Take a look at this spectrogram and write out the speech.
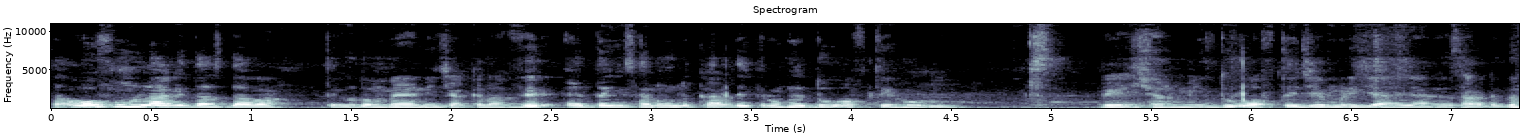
ਤਾਂ ਉਹ ਫੋਨ ਲਾ ਕੇ ਦੱਸਦਾ ਵਾ ਤੇ ਉਦੋਂ ਮੈਂ ਨਹੀਂ ਚੱਕਦਾ। ਫਿਰ ਇਦਾਂ ਹੀ ਸਾਨੂੰ ਕਰਦੇ ਕਰੂੰਗੇ 2 ਹਫ਼ਤੇ ਹੋ ਗਏ। ਬੇਸ਼ਰਮੀ 2 ਹਫ਼ਤੇ ਜਿਮ ਨਹੀਂ ਜਾਇਆ ਜਾ ਰਿਹਾ ਸਾਡੇ ਤੋਂ।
